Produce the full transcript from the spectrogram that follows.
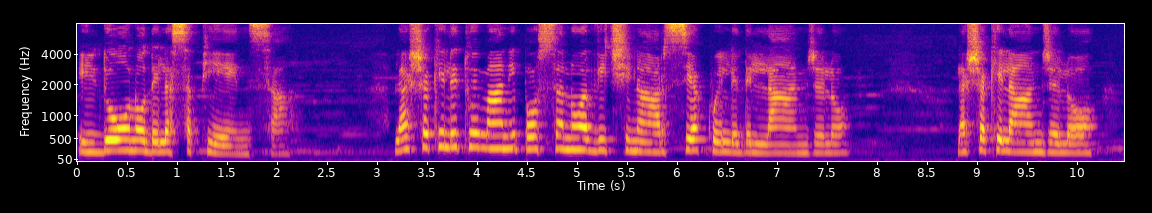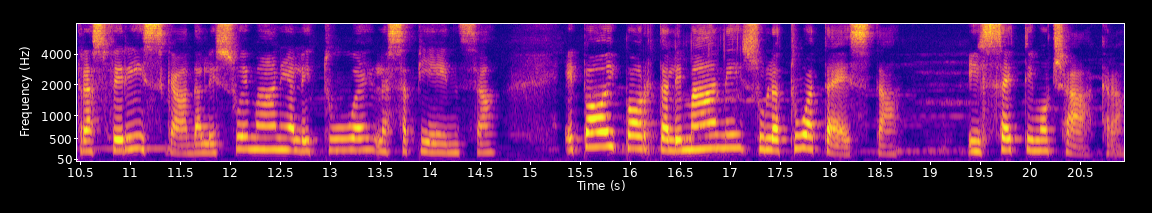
il dono della sapienza. Lascia che le tue mani possano avvicinarsi a quelle dell'angelo. Lascia che l'angelo trasferisca dalle sue mani alle tue la sapienza e poi porta le mani sulla tua testa, il settimo chakra,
